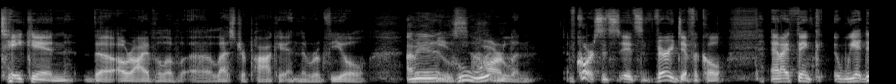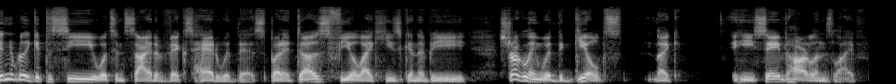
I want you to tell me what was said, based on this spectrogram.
take in the arrival of uh, Lester Pocket and the reveal. I mean, he's who? Harlan. Of course, it's it's very difficult, and I think we didn't really get to see what's inside of Vic's head with this, but it does feel like he's going to be struggling with the guilt. Like he saved Harlan's life,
